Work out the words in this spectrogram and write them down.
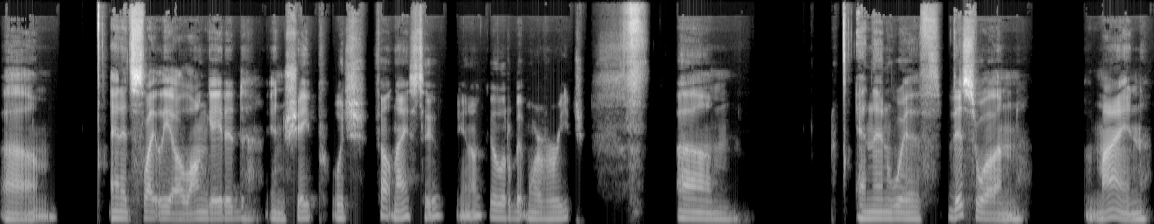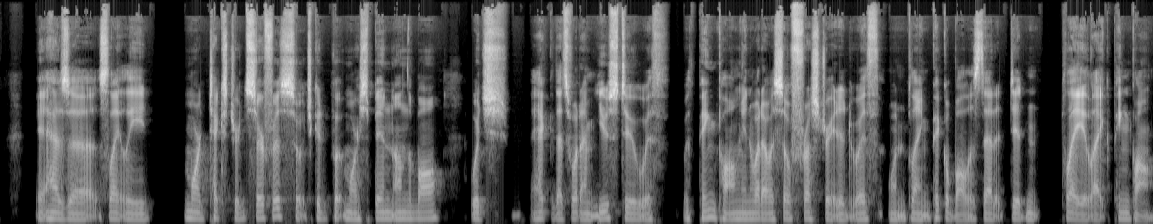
Um, and it's slightly elongated in shape, which felt nice too. You know, a little bit more of a reach. Um, and then with this one, mine, it has a slightly more textured surface, so it could put more spin on the ball. Which heck, that's what I'm used to with with ping pong and what I was so frustrated with when playing pickleball is that it didn't play like ping pong.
